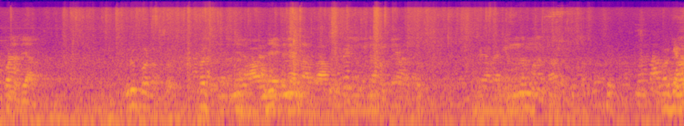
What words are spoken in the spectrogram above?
ఉండాలంట ఇలానే. గ్రూప్ ఫోటో ఓకేనా?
